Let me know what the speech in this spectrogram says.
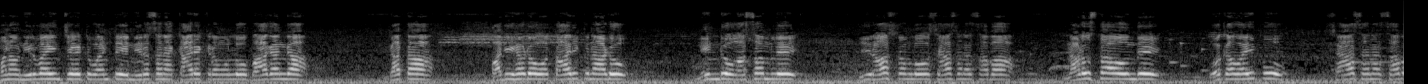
మనం నిర్వహించేటువంటి నిరసన కార్యక్రమంలో భాగంగా గత పదిహేడవ తారీఖు నాడు నిండు అసెంబ్లీ ఈ రాష్ట్రంలో శాసనసభ నడుస్తా ఉంది. ఒకవైపు శాసనసభ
